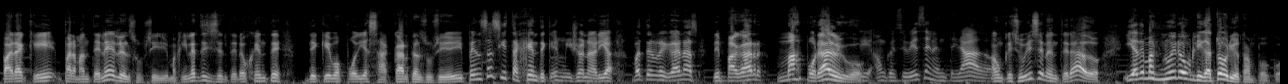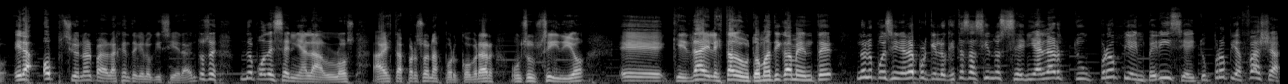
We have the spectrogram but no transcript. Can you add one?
para que para mantener el subsidio. Imagínate si se enteró gente de que vos podías sacarte el subsidio. Y pensás si esta gente que es millonaria va a tener ganas de pagar más por algo. Sí, aunque se hubiesen enterado. Aunque se hubiesen enterado. Y además no era obligatorio tampoco. Era opcional para la gente que lo quisiera. Entonces no podés señalarlos a estas personas por cobrar un subsidio eh, que da el Estado automáticamente. No lo puedes señalar porque lo que estás haciendo es señalar tu propia impericia y tu propia falla.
